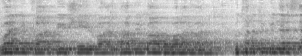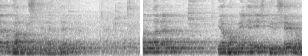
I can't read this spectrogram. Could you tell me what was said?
Valilik var, büyükşehir var, daha büyük ağababalar var. Bu tanıtım günleri size mi kalmış denirdi? İnsanların yapabileceği hiçbir şey yok.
